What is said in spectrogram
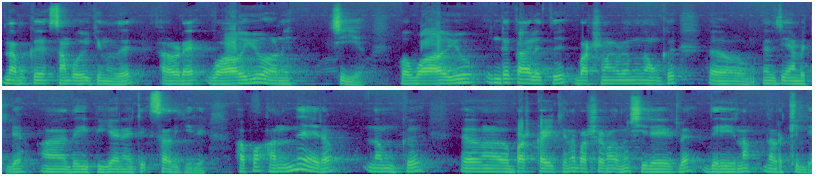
നമുക്ക് സംഭവിക്കുന്നത് അവിടെ വായുവാണ് ചെയ്യുക. അപ്പോൾ വായുവിന്റെ കാലത്ത് ഭക്ഷണങ്ങളൊന്നും നമുക്ക് എന്ത് ചെയ്യാൻ പറ്റില്ല ദഹിപ്പിക്കാനായിട്ട് സാധിക്കില്ല. അപ്പോൾ അന്നേരം നമുക്ക് കഴിക്കുന്ന ഭക്ഷണമൊന്നും ശരിയായിട്ട് ദഹനം നടക്കില്ല.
